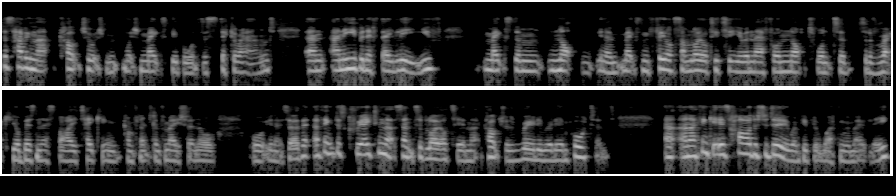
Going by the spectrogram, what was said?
just having that culture which which makes people want to stick around, and and even if they leave, makes them not you know makes them feel some loyalty to you and therefore not want to sort of wreck your business by taking confidential information or or you know so I, th- I think just creating that sense of loyalty and that culture is really really important uh, and i think it is harder to do when people are working remotely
